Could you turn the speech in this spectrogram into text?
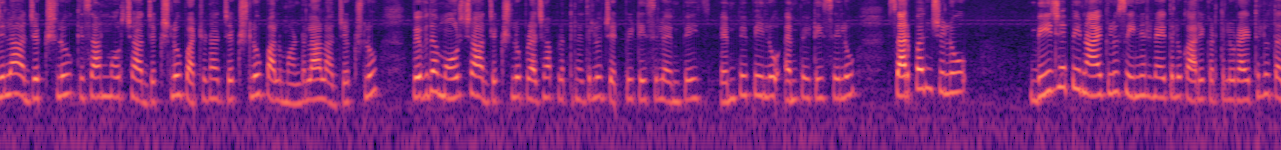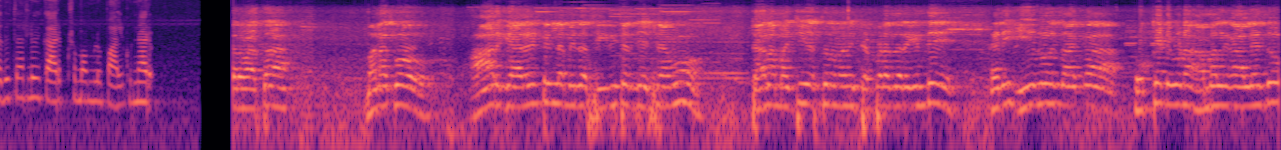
జిల్లా అధ్యక్షులు కిసాన్ మోర్చా అధ్యక్షులు పట్టణ అధ్యక్షులు పలు మండలాల అధ్యక్షులు వివిధ మోర్చా అధ్యక్షులు ప్రజాప్రతినిధులు జెడ్పీటీసీలు ఎంపీ ఎంపీపీలు ఎంపీటీసీలు సర్పంచులు బీజేపీ నాయకులు సీనియర్ నేతలు కార్యకర్తలు రైతులు తదితరులు ఈ కార్యక్రమంలో పాల్గొన్నారు. తర్వాత మనకు ఆరు గ్యారెంటీల మీద సిగ్నేచర్ చేశాము. చాలా మంచి చేస్తున్నామని చెప్పడం జరిగింది. కానీ ఈ రోజు దాకా ఒక్కటి కూడా అమలు కాలేదు.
